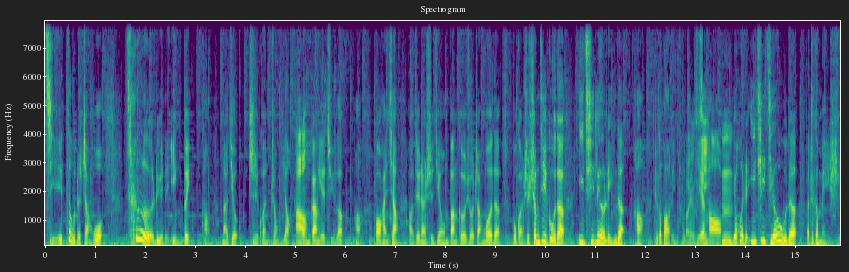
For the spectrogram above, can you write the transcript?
节奏的掌握。策略的应对，好，那就至关重要。好，我们刚刚也举了，好，包含像啊这段时间我们帮各位所掌握的，不管是生技股的一七六零的，好，这个宝林附近也好，嗯，又或者一七九五的啊这个美食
